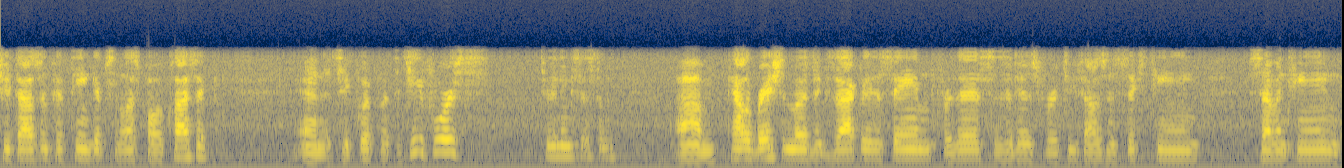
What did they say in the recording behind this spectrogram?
2015 Gibson Les Paul Classic, and it's equipped with the G-Force tuning system. Um, calibration mode is exactly the same for this as it is for 2016, 17,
